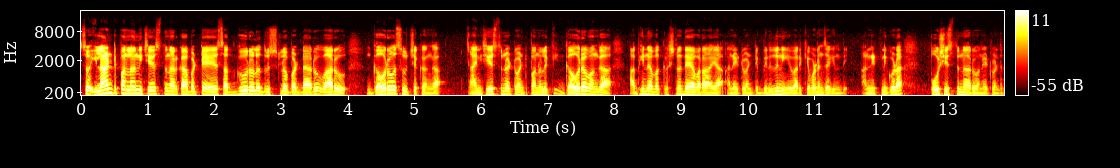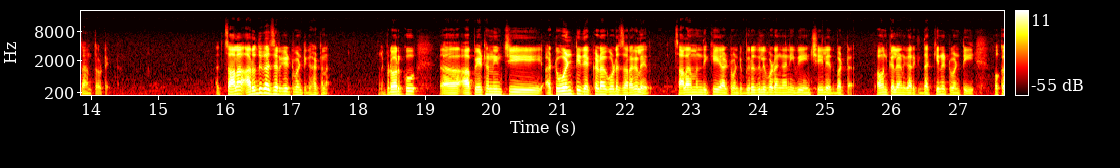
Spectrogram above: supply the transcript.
సో ఇలాంటి పనులన్నీ చేస్తున్నారు కాబట్టే సద్గురుల దృష్టిలో పడ్డారు వారు గౌరవ సూచకంగా ఆయన చేస్తున్నటువంటి పనులకి గౌరవంగా అభినవ కృష్ణదేవరాయ అనేటువంటి బిరుదుని వారికి ఇవ్వడం జరిగింది. అన్నిటిని కూడా పోషిస్తున్నారు అనేటువంటి దాంతో చాలా అరుదుగా జరిగేటువంటి ఘటన. ఇప్పటివరకు ఆ, పీఠ నుంచి అటువంటిది ఎక్కడా కూడా జరగలేదు. చాలామందికి అటువంటి బిరుదులు ఇవ్వడం కానీ ఇవి ఏం చేయలేదు. బట్ పవన్ కళ్యాణ్ గారికి దక్కినటువంటి ఒక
